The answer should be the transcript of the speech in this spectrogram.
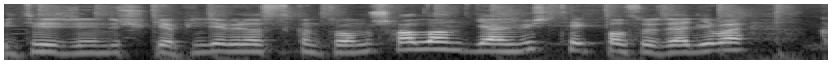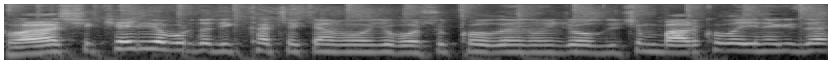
bitiriciliğini düşük yapınca biraz sıkıntı olmuş. Haaland gelmiş. Tek pas özelliği var. Kvaratskhelia burada dikkat çeken bir oyuncu. Boşluk kollayan oyuncu olduğu için Barcola yine güzel.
